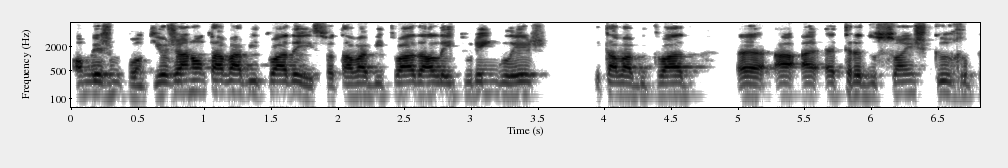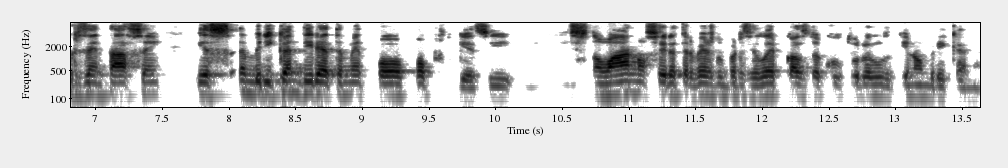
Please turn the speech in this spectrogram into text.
ao mesmo ponto. E eu já não estava habituado a isso, eu estava habituado à leitura em inglês e estava habituado a, a, a traduções que representassem esse americano diretamente para o, para o português. E isso não há, a não ser através do brasileiro, por causa da cultura latino-americana.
